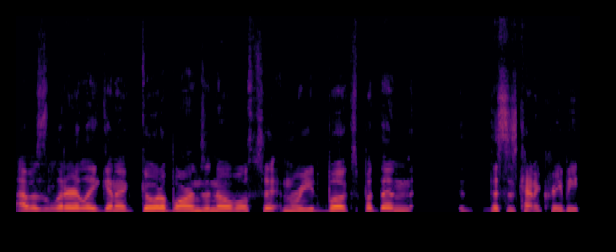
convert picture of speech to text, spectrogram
I was literally gonna go to Barnes and Noble, sit and read books. But then this is kind of creepy.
